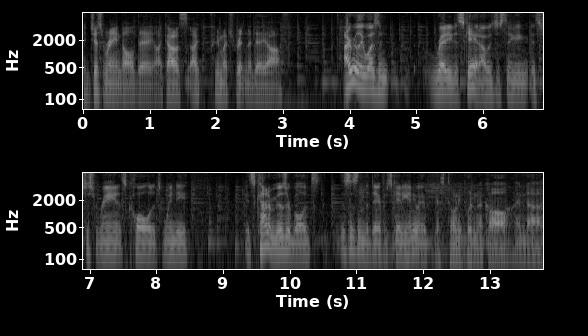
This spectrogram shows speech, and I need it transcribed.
It just rained all day. Like I was, I pretty much written the day off. I really wasn't ready to skate. I was just thinking, it's just rain, it's cold, it's windy. It's kind of miserable. It's, this isn't the day for skating anyway. I guess Tony put in a call and uh,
